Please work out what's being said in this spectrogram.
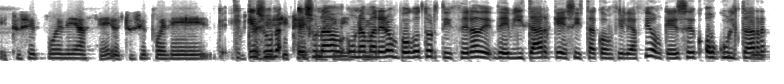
esto se puede hacer, esto se puede... Que, que es una, es una, una manera un poco torticera de, de evitar que exista conciliación, que es ocultar,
